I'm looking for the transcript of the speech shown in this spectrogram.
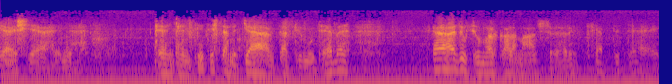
Juist, ja. En, en, en, dit is dan het jaar dat u moet hebben. Ja, doet u maar kalm aan, sir. Ik heb de tijd.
